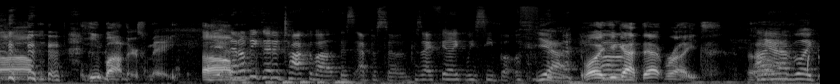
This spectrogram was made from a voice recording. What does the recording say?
um, he bothers me. Um, That'll be good to talk about this episode because I feel like we see both. yeah. well, you Um, got that right. I Yeah. have like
